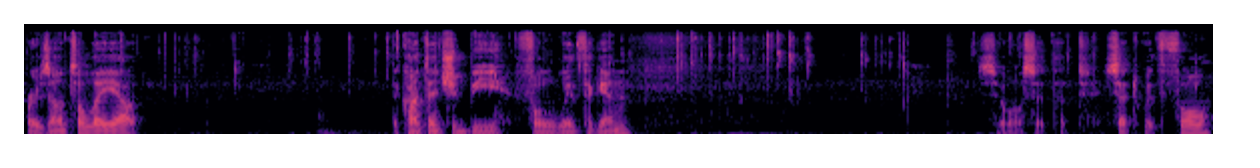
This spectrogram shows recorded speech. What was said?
horizontal layout. The content should be full width again. So we'll set that set with full.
